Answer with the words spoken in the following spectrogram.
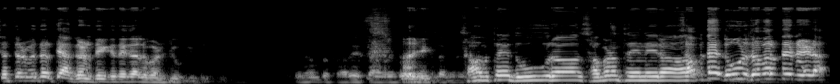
70 ਮਿੱਤਰ ਤਿਆਗਣ ਦੀ ਕਿਤੇ ਗੱਲ ਬਣ ਜੂਗੀ। ਇਹਨਾਂ ਨੂੰ ਤਾਂ ਸਾਰੇ ਸਭ ਤੇ ਦੂਰ ਸਭਨ ਤੇ ਨੇਰਾ ਸਭ ਤੋਂ ਦੂਰ ਸਬਰ ਤੇ ਨੇੜਾ।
